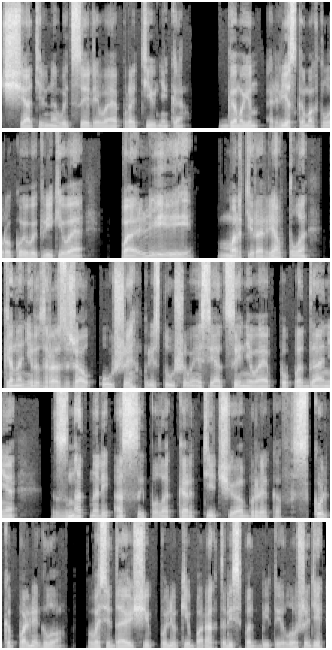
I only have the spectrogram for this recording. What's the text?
тщательно выцеливая противника. Гамаюн резко махнул рукой, выкрикивая «Пали!». Мартира рявкнула, канонир разжал уши, пристушиваясь и оценивая попадание – Знатно ли осыпало картечью обреков? Сколько полегло? В оседающей пылюке барахтались подбитые лошади,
